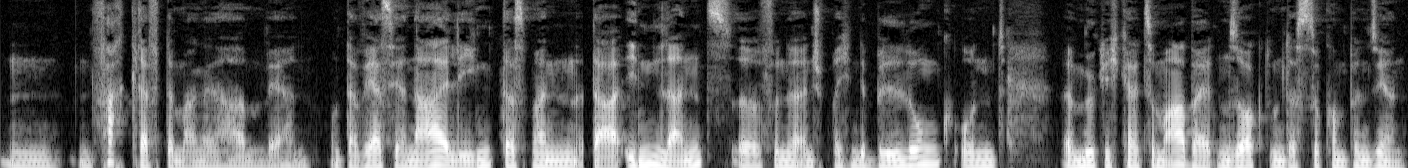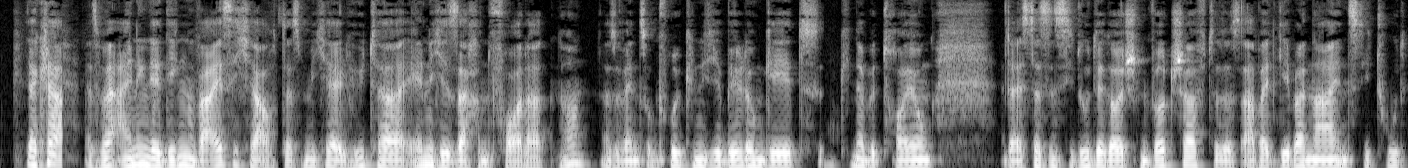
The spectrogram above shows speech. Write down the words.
einen Fachkräftemangel haben werden. Und da wäre es ja naheliegend, dass man da inlands äh, für eine entsprechende Bildung und Möglichkeit zum Arbeiten sorgt, um das zu kompensieren. Ja klar, also bei einigen der Dingen weiß ich ja auch, dass Michael Hüter ähnliche Sachen fordert. Ne? Also wenn es um frühkindliche Bildung geht, Kinderbetreuung, da ist das Institut der deutschen Wirtschaft, also das Arbeitgebernahe Institut,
